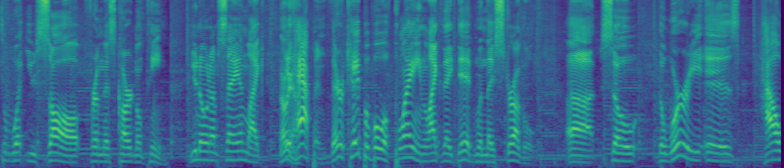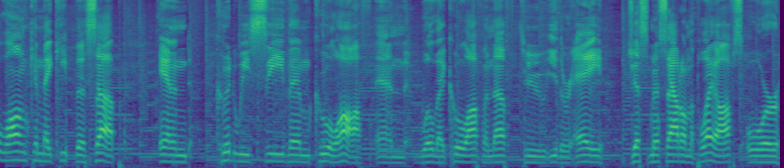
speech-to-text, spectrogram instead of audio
to what you saw from this Cardinal team. You know what I'm saying? Like Oh, it yeah. happened. They're capable of playing like they did when they struggled. Uh, so the worry is how long can they keep this up, and could we see them cool off? And will they cool off enough to either a just miss out on the playoffs, or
